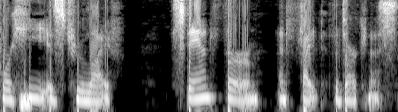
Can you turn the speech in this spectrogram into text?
for he is true life. Stand firm and fight the darkness.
